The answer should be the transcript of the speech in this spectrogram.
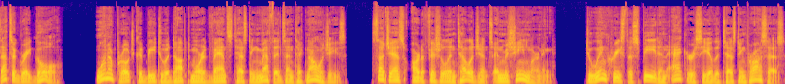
That's a great goal. One approach could be to adopt more advanced testing methods and technologies, such as artificial intelligence and machine learning, to increase the speed and accuracy of the testing process.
